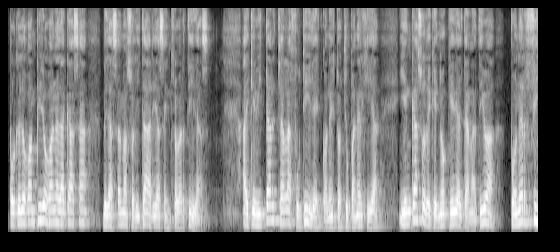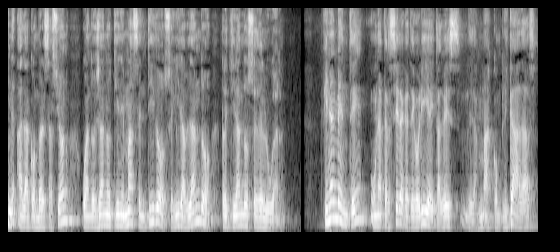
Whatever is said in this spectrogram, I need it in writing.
porque los vampiros van a la casa de las almas solitarias e introvertidas. Hay que evitar charlas futiles con estos chupaenergía y en caso de que no quede alternativa, poner fin a la conversación cuando ya no tiene más sentido seguir hablando, retirándose del lugar. Finalmente, una tercera categoría y tal vez de las más complicadas,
